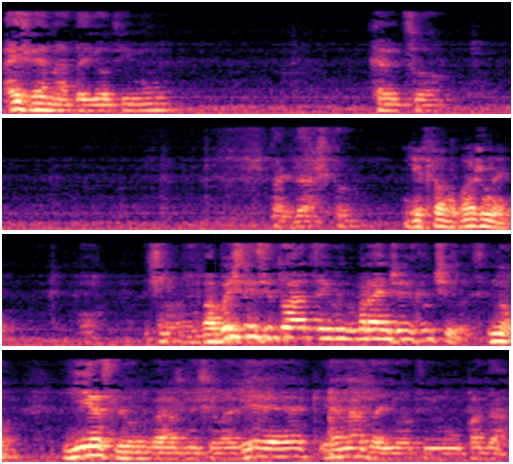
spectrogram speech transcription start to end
А если она дает ему кольцо, Тогда что? Если он важный. В обычной ситуации, ничего не случилось. Но если он важный человек, и она дает ему подарок,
